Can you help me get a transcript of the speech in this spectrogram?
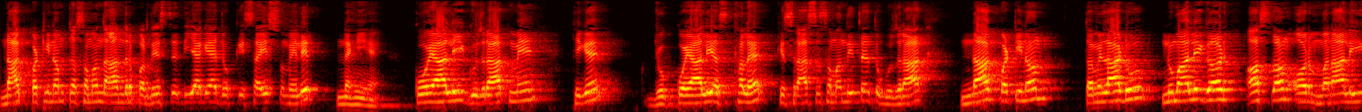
नागपट्टिनम का संबंध आंध्र प्रदेश से दिया गया, जो कि सही सुमेलित नहीं है। कोयाली गुजरात में, ठीक है, जो कोयाली स्थल है, किस राज्य से संबंधित है? तो गुजरात, नागपट्टिनम तमिलनाडु, नुमालीगढ़, असम और मनाली,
